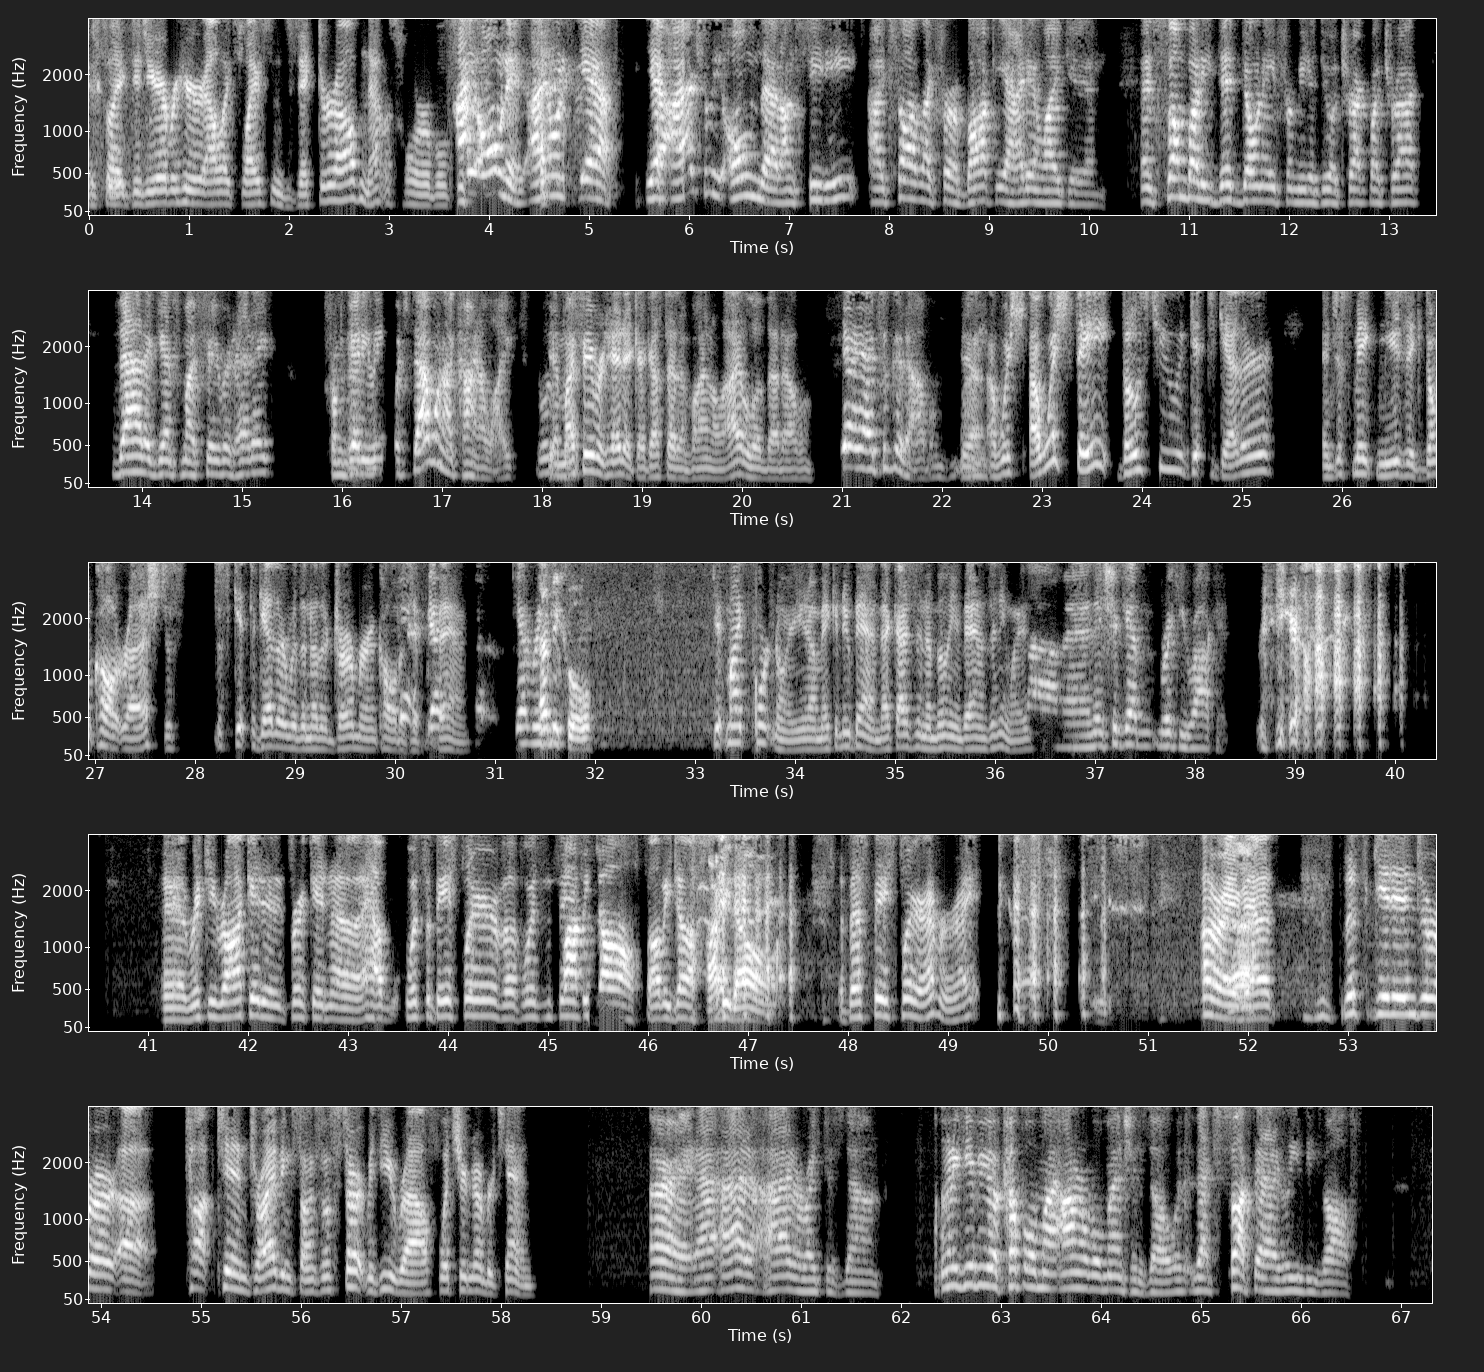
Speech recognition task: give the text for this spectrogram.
It's like, did you ever hear Alex Lifeson's Victor album? That was horrible. Too. I own it. I own it. Yeah. Yeah. I actually own that on CD. I saw it like for a buck. Yeah. I didn't like it. And, and somebody did donate for me to do a track by track. That against my favorite headache from Geddy Lee, which that one I kind of liked. It was yeah, my favorite headache. I got that on vinyl. I love that album. yeah, yeah, it's a good album. I Yeah, mean, I wish I wish they those two would get together and just make music. Don't call it Rush. Just just get together with another drummer and call it Yeah, a different yeah. band. get That'd be cool. Get Mike Portnoy. You know, make a new band. That guy's in a million bands, anyways. Ah, man, they should get Rikki Rockett. uh, Rikki Rockett and freaking uh, how? What's the bass player of uh, Poison Sage? Bobby Dall. Bobby Dall. Bobby Dall. the best bass player ever, right? Jeez. All right, Uh, man. Let's get into our uh, top 10 driving songs. Let's start with you, Ralph. What's your number 10? All right, I, I, had to, I had to write this down. I'm going to give you a couple of my honorable mentions, though. That suck that I leave these off.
